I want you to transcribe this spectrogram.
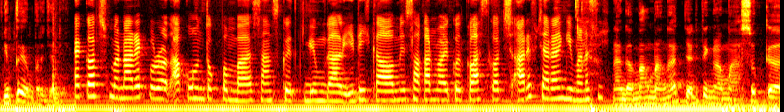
Itu yang terjadi. Eh coach menarik menurut aku untuk pembahasan Squid Game kali ini. Kalau misalkan mau ikut kelas coach Arif caranya gimana sih? Nah gampang banget, jadi tinggal masuk ke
